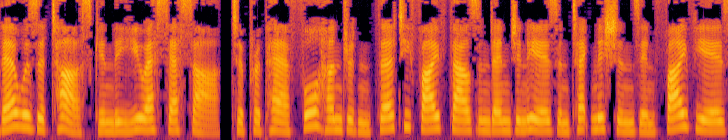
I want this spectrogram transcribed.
There was a task in the USSR, to prepare 435,000 engineers and technicians in five years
